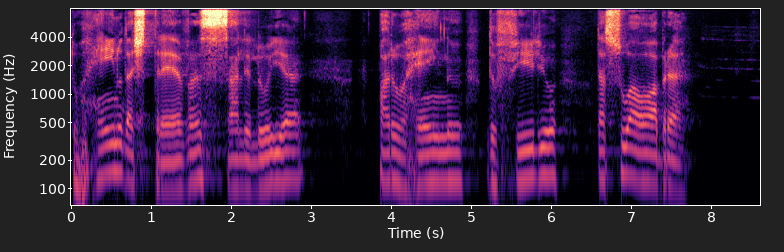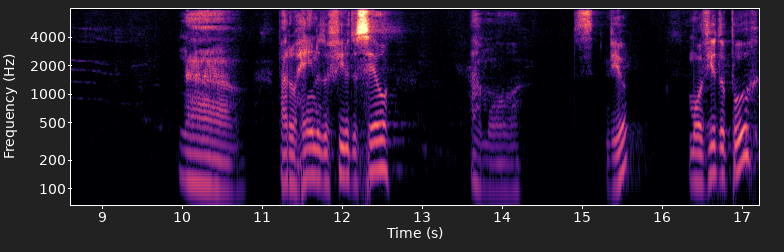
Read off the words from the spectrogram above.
do reino das trevas, aleluia, para o reino do Filho da sua obra. Não, para o reino do Filho do seu amor. Viu? Movido por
